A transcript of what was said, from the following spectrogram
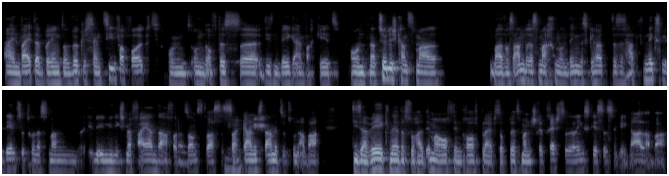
einen weiterbringt und wirklich sein Ziel verfolgt und, und auf das, äh, diesen Weg einfach geht. Und natürlich kannst du mal, mal was anderes machen und Ding, das gehört, das hat nichts mit dem zu tun, dass man irgendwie nichts mehr feiern darf oder sonst was. Das hat gar nichts damit zu tun, aber dieser Weg, ne, dass du halt immer auf dem drauf bleibst, ob du jetzt mal einen Schritt rechts oder links gehst, ist egal, aber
